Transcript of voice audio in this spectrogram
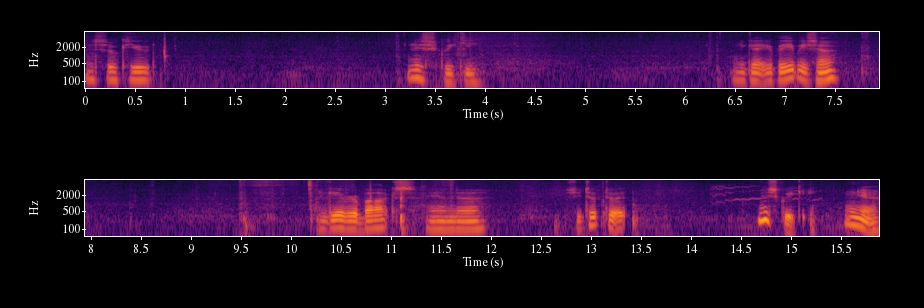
It's so cute. It's squeaky. You got your babies, huh? Gave her a box and uh, she took to it. Miss Squeaky. Yeah.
